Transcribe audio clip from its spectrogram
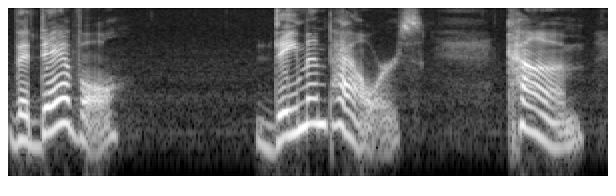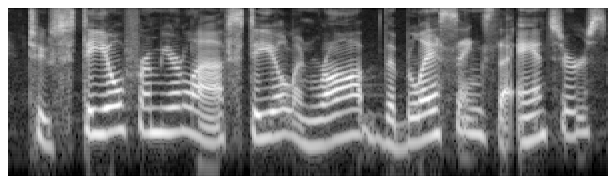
The devil, demon powers, come to steal from your life, steal and rob the blessings, the answers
